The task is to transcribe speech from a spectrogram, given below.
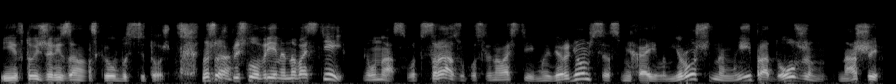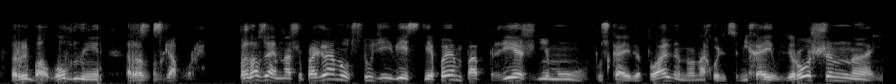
и в той же Рязанской области тоже. Ну что да. ж, пришло время новостей у нас. Вот сразу после новостей мы вернемся с Михаилом Ерошиным и продолжим наши рыболовные разговоры. Продолжаем нашу программу. В студии Вести ФМ по-прежнему, пускай виртуально, но находится Михаил Ерошин и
